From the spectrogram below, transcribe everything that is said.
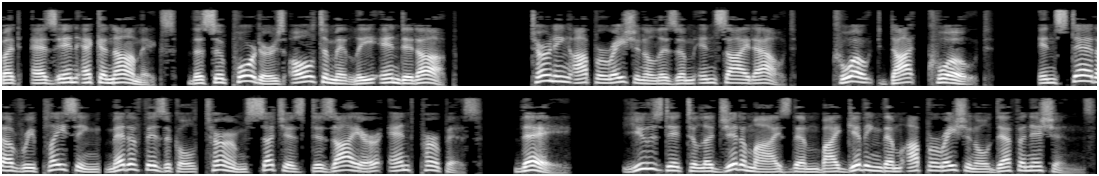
but, as in economics, the supporters ultimately ended up turning operationalism inside out. Instead of replacing metaphysical terms such as desire and purpose, they used it to legitimize them by giving them operational definitions.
